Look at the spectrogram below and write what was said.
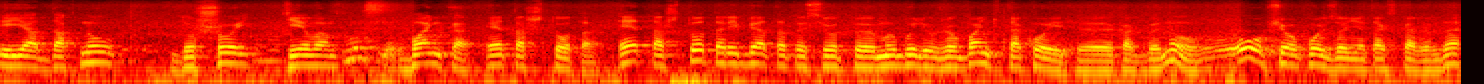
И я отдохнул душой, телом. Банька – это что-то. Это что-то, ребята, то есть вот э, мы были уже в баньке такой, э, как бы, ну, общего пользования, так скажем, да.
